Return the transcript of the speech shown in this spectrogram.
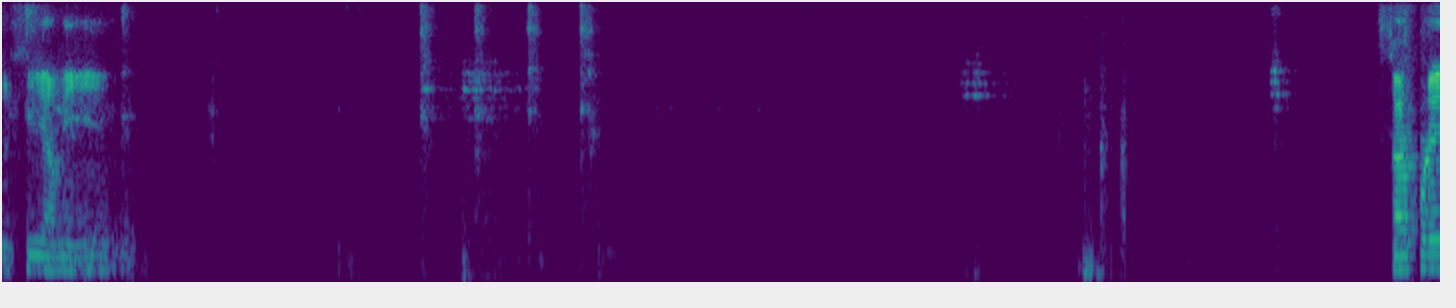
দেখি আমি। তারপরে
